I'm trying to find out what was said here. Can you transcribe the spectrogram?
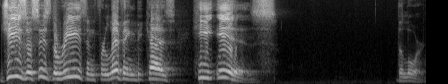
Jesus is the reason for living because He is the Lord.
